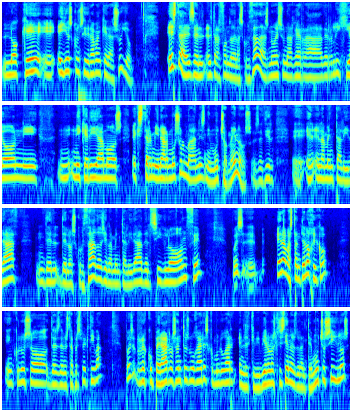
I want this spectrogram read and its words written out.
lo que eh, ellos consideraban que era suyo. Este es el, trasfondo de las cruzadas, no es una guerra de religión, ni, ni, queríamos exterminar musulmanes, ni mucho menos. Es decir, eh, en, la mentalidad de, los cruzados y en la mentalidad del siglo XI, pues eh, era bastante lógico, incluso desde nuestra perspectiva, pues recuperar los santos lugares como un lugar en el que vivieron los cristianos durante muchos siglos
